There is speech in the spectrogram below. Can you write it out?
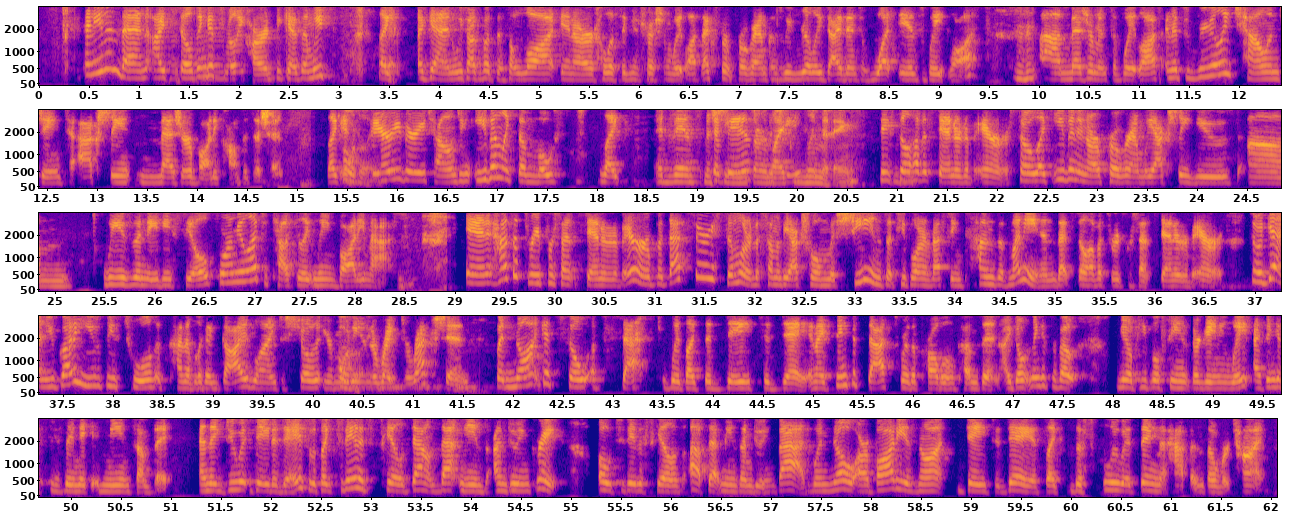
And even then, I still think it's really hard because, and we, like, again, we talk about this a lot in our holistic nutrition weight loss expert program because we really dive into what is weight loss, mm-hmm. um, measurements of weight loss. And it's really challenging to actually measure body composition. Like, totally. it's very, very challenging. Even like the most, like, advanced machines advanced are machines, like limiting. They still mm-hmm. have a standard of error. So like even in our program, we actually use um, we use the Navy SEAL formula to calculate lean body mass. And it has a 3% standard of error, but that's very similar to some of the actual machines that people are investing tons of money in that still have a 3% standard of error. So again, you've got to use these tools as kind of like a guideline to show that you're moving in the right direction, but not get so obsessed with like the day to day. And I think that that's where the problem comes in. I don't think it's about, you know, people seeing that they're gaining weight. I think it's because they make it mean something and they do it day to day. So it's like today the scale is down. That means I'm doing great oh, today the scale is up, that means I'm doing bad. When no, our body is not day to day. It's like this fluid thing that happens over time.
